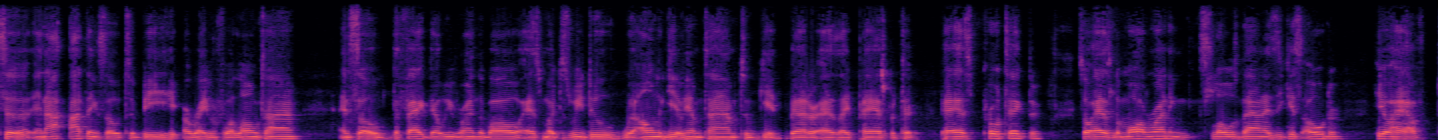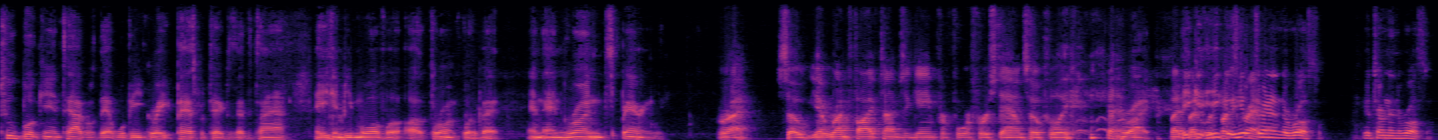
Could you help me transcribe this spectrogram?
To and I, I think so to be a Raven for a long time. And so the fact that we run the ball as much as we do will only give him time to get better as a pass protect pass protector. So as Lamar running slows down as he gets older, he'll have two bookend tackles that will be great pass protectors at the time, and he can be more of a, a throwing quarterback and, and run sparingly. Right. So yeah, run five times a game for four first downs, hopefully. right. But, he, but, he, but will turn into Russell. He'll turn into Russell,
